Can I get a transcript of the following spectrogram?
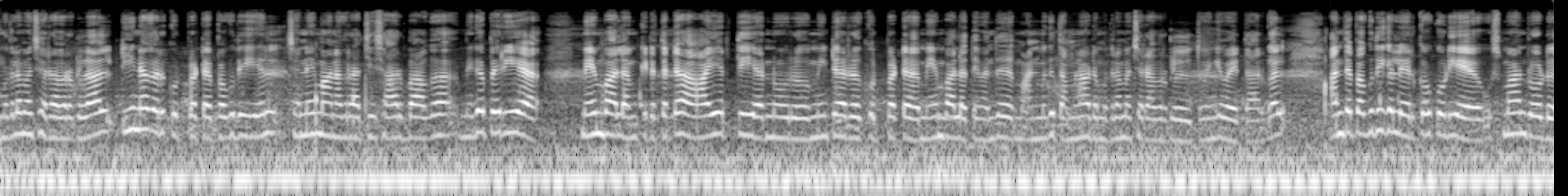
முதலமைச்சர் அவர்களால் டி நகருக்குட்பட்ட பகுதியில் சென்னை மாநகராட்சி சார்பாக மிகப்பெரிய மேம்பாலம் கிட்டத்தட்ட ஆயிரத்தி இரநூறு மீட்டருக்குட்பட்ட மேம்பாலத்தை வந்து மாண்புமிகு தமிழ்நாடு முதலமைச்சர் அவர்கள் துவங்கி வைத்தார்கள். அந்த பகுதிகளில் இருக்கக்கூடிய உஸ்மான் ரோடு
